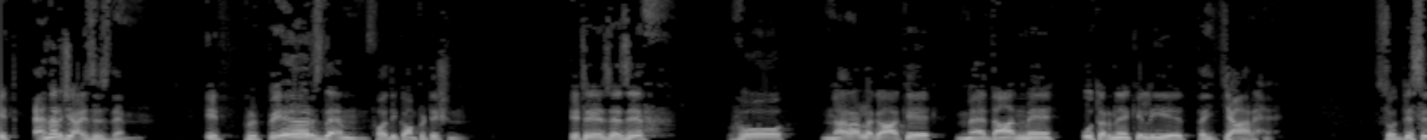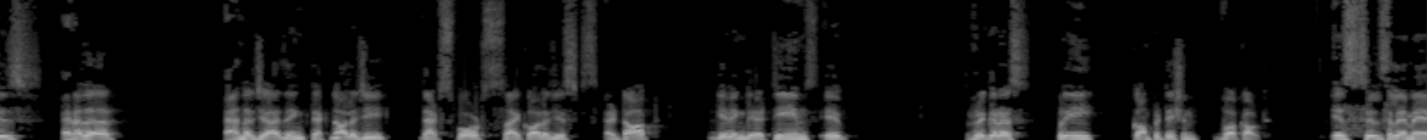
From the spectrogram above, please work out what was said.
it energize them it prepares them for the competition it is is if وہ نارا لگا کے میدان میں اترنے کے لیے تیار ہیں سو دس از اندر energizing technology that sports psychologist adapt giving their teams a rigorous pre competition workout اس سلسلے میں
